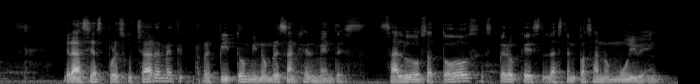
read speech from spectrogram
Gracias por escucharme. Repito, mi nombre es Ángel Méndez. Saludos a todos. Espero que la estén pasando muy bien.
